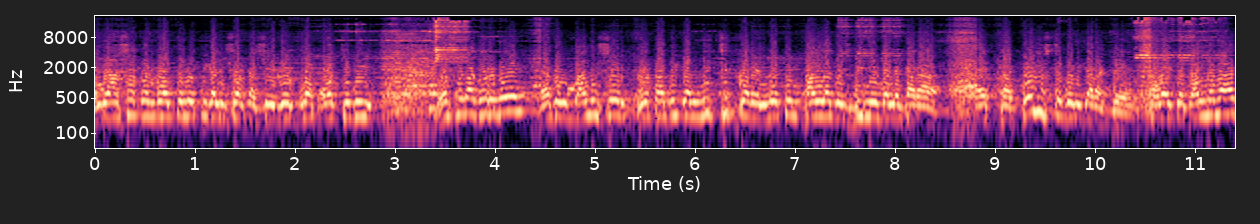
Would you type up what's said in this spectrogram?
আমরা আশা করব অন্তর্বর্তীকালীন সরকার সেই রোডম্যাপ অচিরই ঘোষণা করবে এবং মানুষের ভোটাধিকার নিশ্চিত করে নতুন বাংলাদেশ বিনির্মাণে তারা একটা বলিষ্ঠ ভূমিকা রাখবে। সবাইকে ধন্যবাদ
